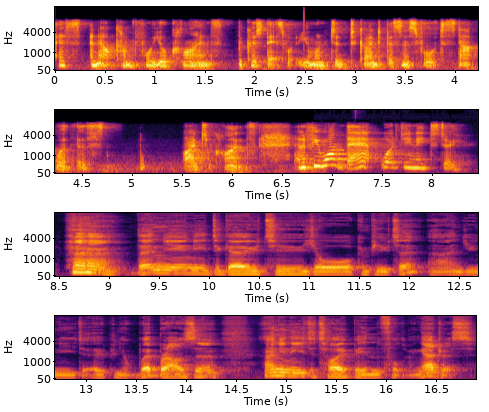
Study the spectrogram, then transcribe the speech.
as an outcome for your clients because that's what you wanted to go into business for to start with is provide your clients. And if you want that, what do you need to do? then you need to go to your computer and you need to open your web browser and you need to type in the following address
